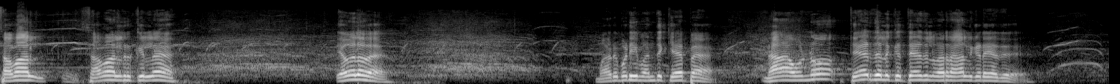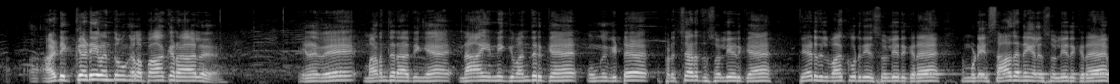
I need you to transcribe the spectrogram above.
சவால் சவால் இருக்குல்ல? எவ்வளவு? மறுபடியும் வந்து கேட்பேன் நான் ஒன்றும் தேர்தலுக்கு தேர்தல் வர்ற ஆள் கிடையாது. அடிக்கடி வந்து உங்களை பார்க்குற ஆள். எனவே மறந்துடாதீங்க. நான் இன்னைக்கு வந்திருக்கேன். உங்ககிட்ட பிரச்சாரத்தை சொல்லியிருக்கேன். தேர்தல் வாக்குறுதியை சொல்லியிருக்கிறேன். நம்முடைய சாதனைகளை சொல்லியிருக்கிறேன்.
